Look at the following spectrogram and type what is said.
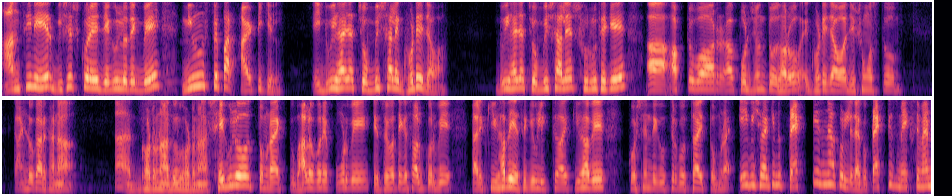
আনসিনের বিশেষ করে যেগুলো দেখবে নিউজ পেপার আর্টিকেল এই দুই হাজার চব্বিশ সালে ঘটে যাওয়া। দুই হাজার চব্বিশ সালের শুরু থেকে অক্টোবর পর্যন্ত ধরো ঘটে যাওয়া যে সমস্ত কাণ্ড কারখানা হ্যাঁ ঘটনা, দুর্ঘটনা, সেগুলো তোমরা একটু ভালো করে পড়বে টেস্ট পেপার থেকে সলভ করবে। তাহলে কীভাবে এসে কিউ লিখতে হয়, কীভাবে কোশ্চেন থেকে উত্তর করতে হয়, তোমরা এই বিষয়ে কিন্তু প্র্যাকটিস না করলে দেখো practice makes a man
